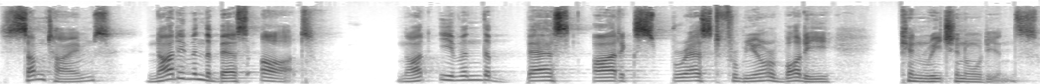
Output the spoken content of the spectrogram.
sometimes not even the best art, not even the best art expressed from your body can reach an audience,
